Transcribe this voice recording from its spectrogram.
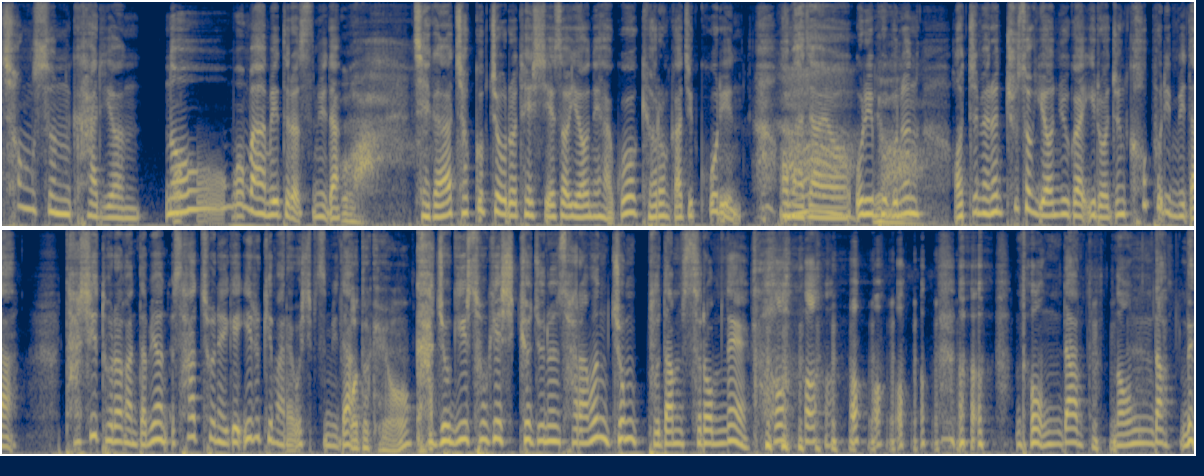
청순 가련 너무 마음에 들었습니다. 와 제가 적극적으로 대시해서 연애하고 결혼까지 꼬린. 어, 맞아요. 우리 야. 부부는 어쩌면은 추석 연휴가 이루어진 커플입니다. 다시 돌아간다면 사촌에게 이렇게 말하고 싶습니다. 어떡해요? 가족이 소개시켜주는 사람은 좀 부담스럽네. 농담, 농담. 네.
